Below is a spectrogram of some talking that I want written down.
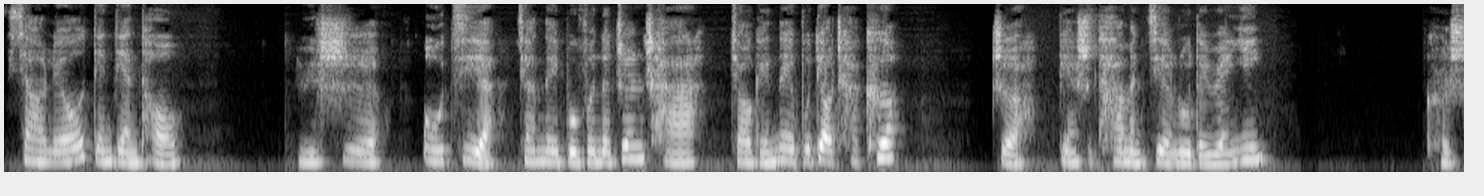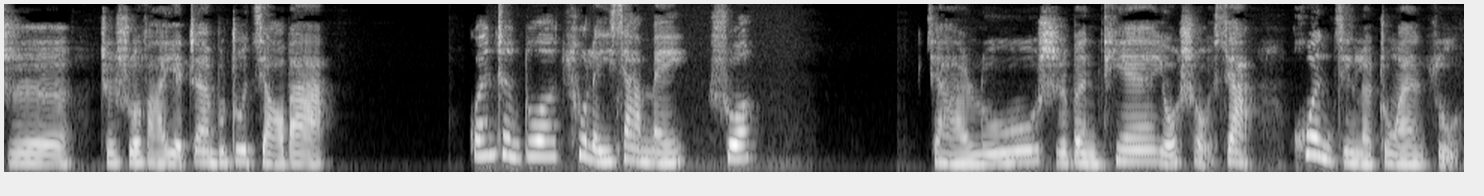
小刘点点头。于是欧记将那部分的侦查交给内部调查科，这便是他们介入的原因。可是这说法也站不住脚吧？关正多蹙了一下眉，说：“假如石本天有手下混进了重案组，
